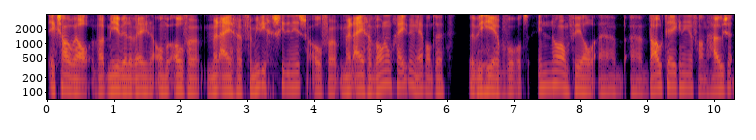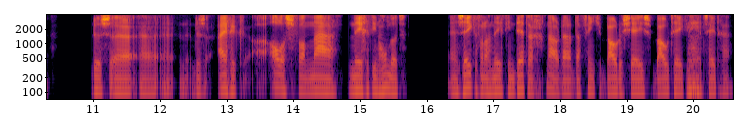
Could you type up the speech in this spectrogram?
ik zou wel wat meer willen weten om, over mijn eigen familiegeschiedenis, over mijn eigen woonomgeving. Hè, want we, we beheren bijvoorbeeld enorm veel uh, uh, bouwtekeningen van huizen. Dus, uh, dus eigenlijk alles van na 1900 en zeker vanaf 1930, nou daar, daar vind je bouwdossiers, bouwtekeningen, et cetera.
